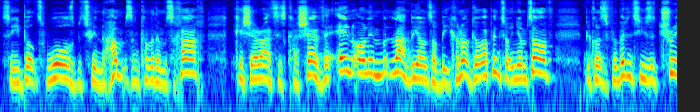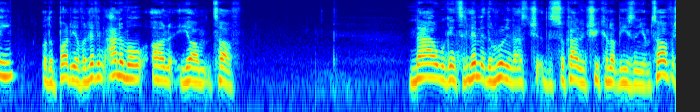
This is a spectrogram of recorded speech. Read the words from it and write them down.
so you built walls between the humps and cover them with sukkah. Kisherat is kasher ve'en olim lah b'Yom Tov, but you cannot go up into it on Yom Tov because it's forbidden to use a tree or the body of a living animal on Yom Tov. Now we're going to limit the ruling that the sukkah and tree cannot be used on Yom Tov.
